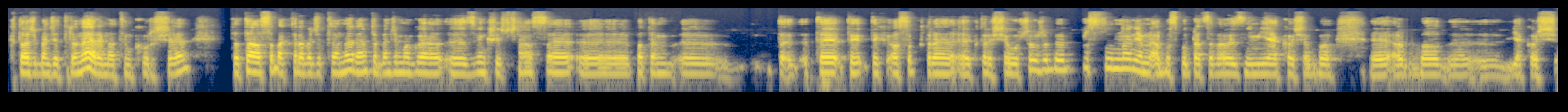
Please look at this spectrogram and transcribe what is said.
ktoś będzie trenerem na tym kursie, to ta osoba, która będzie trenerem, to będzie mogła e, zwiększyć szanse potem te, te, tych osób, które, które się uczą, żeby po prostu, no nie wiem, albo współpracowały z nimi jakoś, albo, albo jakoś,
